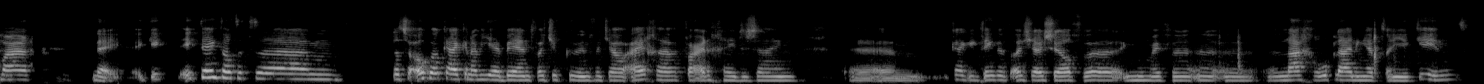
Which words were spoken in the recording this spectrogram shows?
maar nee, ik, ik, ik denk dat het. Uh, dat ze ook wel kijken naar wie jij bent, wat je kunt, wat jouw eigen vaardigheden zijn. Um, kijk, ik denk dat als jij zelf, uh, ik noem even, een lagere opleiding hebt dan je kind,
